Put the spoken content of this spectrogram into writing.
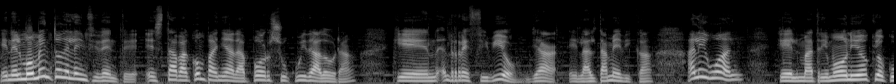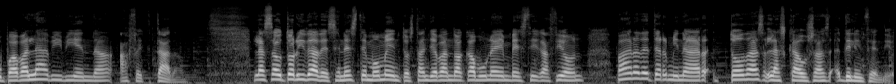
En el momento del incidente estaba acompañada por su cuidadora, quien recibió ya el alta médica, al igual que el matrimonio que ocupaba la vivienda afectada. Las autoridades en este momento están llevando a cabo una investigación para determinar todas las causas del incendio.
